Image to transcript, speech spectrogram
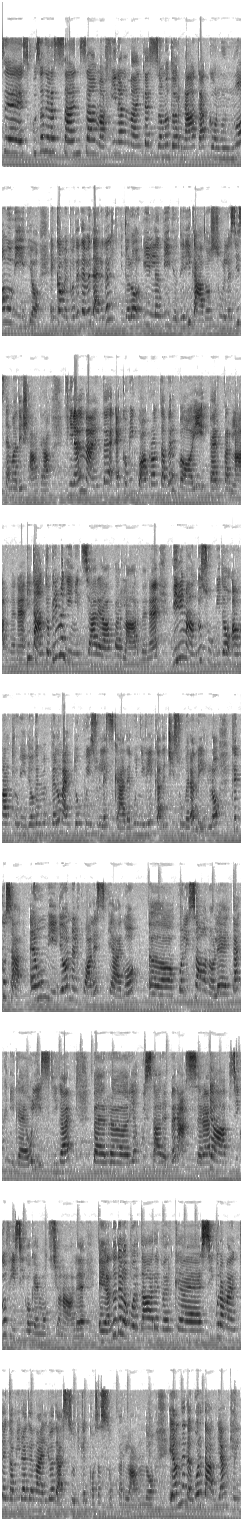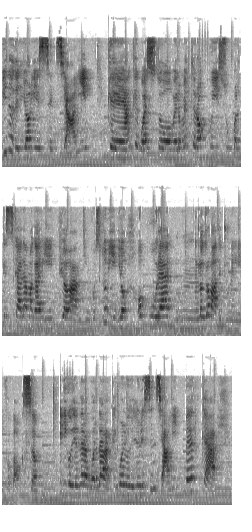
Gracias. Scusate l'assenza ma finalmente sono tornata con un nuovo video e come potete vedere dal titolo il video dedicato sul sistema dei chakra. Finalmente eccomi qua pronta per voi per parlarvene. Intanto prima di iniziare a parlarvene vi rimando subito a un altro video che ve lo metto qui sulle schede quindi cliccateci su per aprirlo. Che cos'è? È un video nel quale spiego uh, quali sono le tecniche olistiche per uh, riacquistare benessere sia psicofisico che emozionale. E andatelo a guardare perché sicuramente capirete meglio adesso di che cosa sto parlando. E andate a guardarvi anche il video degli oli essenziali che anche questo ve lo metterò qui su qualche scheda magari più avanti in questo video oppure mh, mm, lo trovate giù nell'info box. Vi dico di andare a guardare anche quello degli oli essenziali perché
